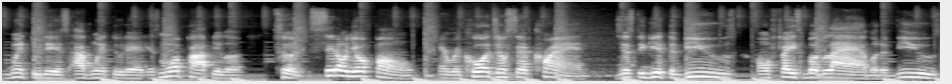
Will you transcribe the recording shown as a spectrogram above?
went through this. I've went through that. It's more popular to sit on your phone and record yourself crying just to get the views on Facebook Live or the views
